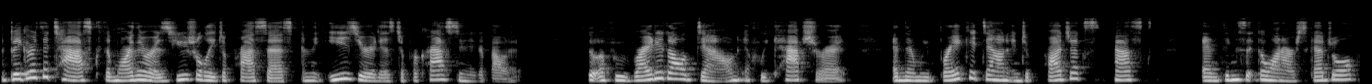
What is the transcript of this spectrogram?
The bigger the task, the more there is usually to process, and the easier it is to procrastinate about it. So if we write it all down, if we capture it, and then we break it down into projects, tasks, and things that go on our schedule,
